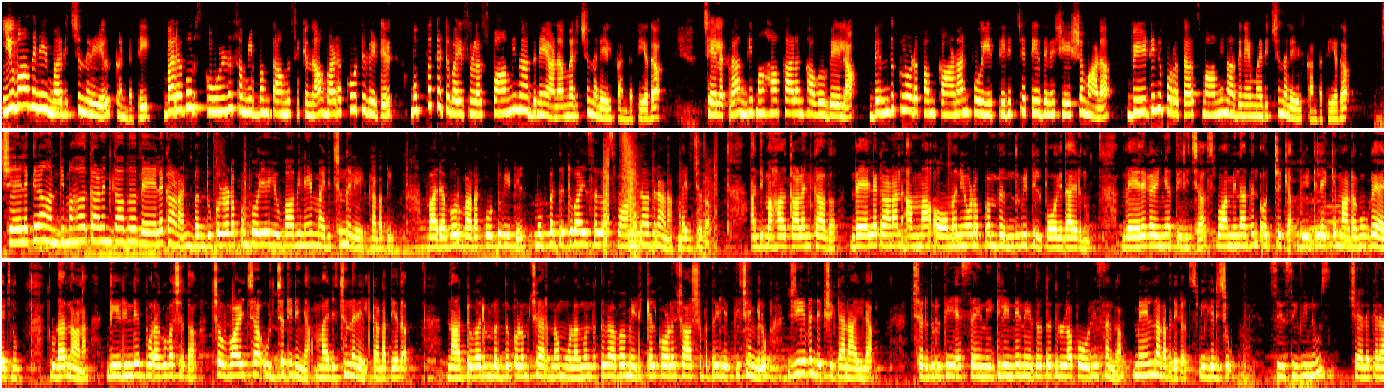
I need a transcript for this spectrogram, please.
യുവാവിനെ മരിച്ച നിലയിൽ കണ്ടെത്തി. വരവൂർ സ്കൂളിന് സമീപം താമസിക്കുന്ന വടക്കോട്ട് വീട്ടിൽ മുപ്പത്തെട്ട് വയസ്സുള്ള സ്വാമിനാഥനെയാണ് മരിച്ച നിലയിൽ കണ്ടെത്തിയത്. ചേലക്ര അന്തിമഹാകാളങ്കാവ് വേല ബന്ധുക്കളോടൊപ്പം കാണാൻ പോയി തിരിച്ചെത്തിയതിനു ശേഷമാണ് വീടിന് പുറത്ത് സ്വാമിനാഥനെ മരിച്ച നിലയിൽ കണ്ടെത്തിയത്. ചേലക്കര അന്തിമഹാകാളൻകാവ് വേല കാണാൻ ബന്ധുക്കളോടൊപ്പം പോയ യുവാവിനെ മരിച്ച നിലയിൽ കണ്ടെത്തി. വരവൂർ വടക്കോട്ട് വീട്ടിൽ മുപ്പത്തെട്ട് വയസ്സുള്ള സ്വാമിനാഥനാണ് മരിച്ചത്. അന്തിമഹാകാളൻകാവ് വേല കാണാൻ അമ്മ ഓമനയോടൊപ്പം ബന്ധുവീട്ടിൽ പോയതായിരുന്നു. വേല കഴിഞ്ഞ് തിരിച്ച സ്വാമിനാഥൻ ഒറ്റയ്ക്ക് വീട്ടിലേക്ക് മടങ്ങുകയായിരുന്നു. തുടർന്നാണ് വീടിന്റെ പുറകുവശത്ത് ചൊവ്വാഴ്ച ഉച്ചതിരിഞ്ഞ് മരിച്ച നിലയിൽ കണ്ടെത്തിയത്. നാട്ടുകാരും ബന്ധുക്കളും ചേർന്ന് മുളങ്കുന്നത്തുകാവ് മെഡിക്കൽ കോളേജ് ആശുപത്രിയിൽ എത്തിച്ചെങ്കിലും ജീവൻ രക്ഷിക്കാനായില്ല. ചെറുതുരുത്തി എസ്. ഐ. നിഖിലിന്റെ നേതൃത്വത്തിലുള്ള പോലീസ് സംഘം മേൽനടപടികൾ സ്വീകരിച്ചു. C news Chelakkara.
